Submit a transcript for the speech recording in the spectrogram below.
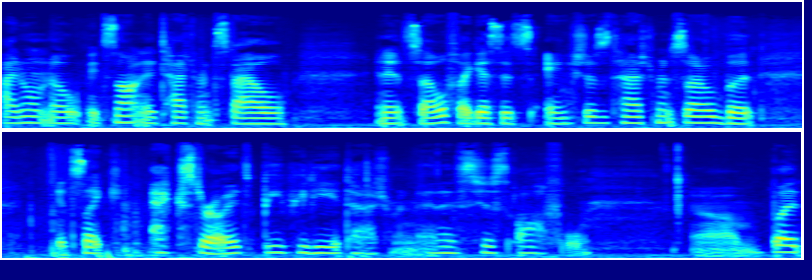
I don't know. It's not an attachment style in itself. I guess it's anxious attachment style, but it's like extra. It's BPD attachment, and it's just awful. Um, but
